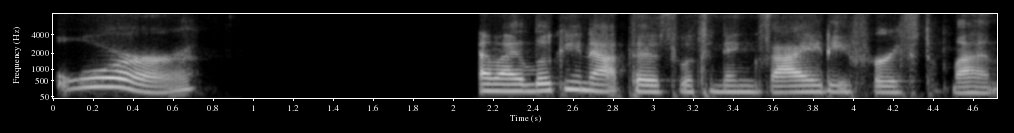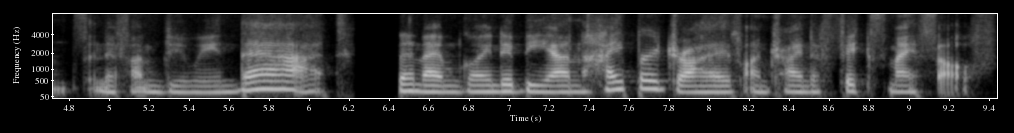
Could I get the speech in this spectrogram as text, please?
Or am I looking at this with an anxiety first lens? And if I'm doing that, then I'm going to be on hyperdrive on trying to fix myself.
